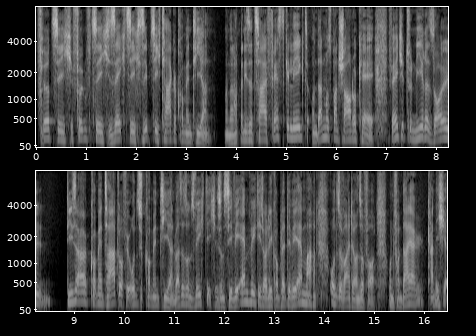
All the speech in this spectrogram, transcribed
40, 50, 60, 70 Tage kommentieren. Und dann hat man diese Zahl festgelegt und dann muss man schauen, okay, welche Turniere soll dieser Kommentator für uns kommentieren? Was ist uns wichtig? Ist uns die WM wichtig? Soll die komplette WM machen? Und so weiter und so fort. Und von daher kann ich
